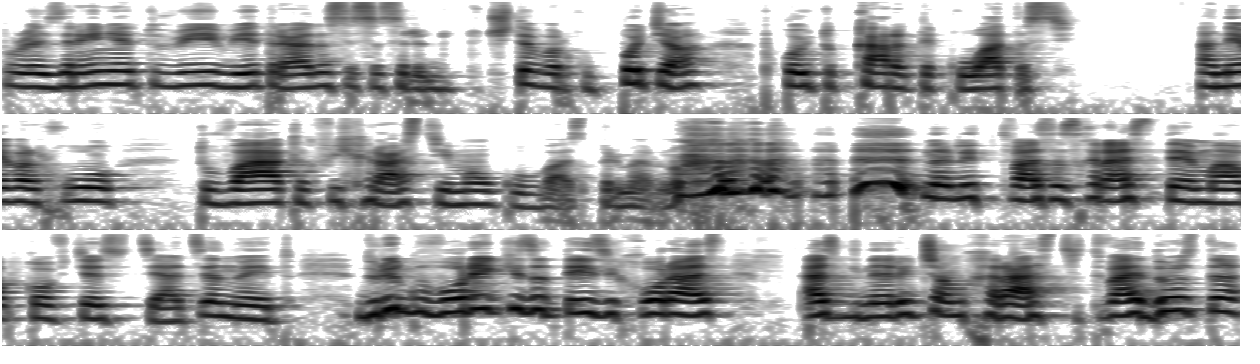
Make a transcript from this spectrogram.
полезрението ви. Вие трябва да се съсредоточите върху пътя, по който карате колата си, а не върху това какви храсти има около вас, примерно. нали, това с храстите е малко кофти асоциация, но ето. Дори говорейки за тези хора, аз, аз ги наричам храсти. Това е доста,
